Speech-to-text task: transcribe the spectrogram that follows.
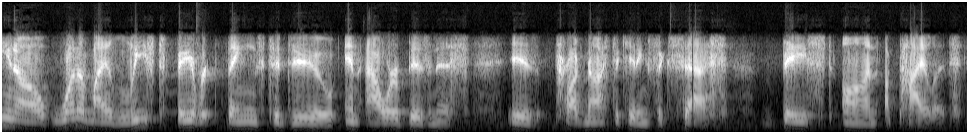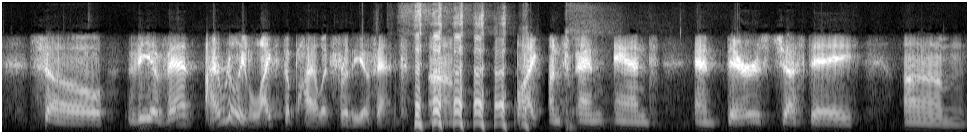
you know, one of my least favorite things to do in our business is prognosticating success based on a pilot. So the event, I really like the pilot for the event. Um, like, and and and there's just a um,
